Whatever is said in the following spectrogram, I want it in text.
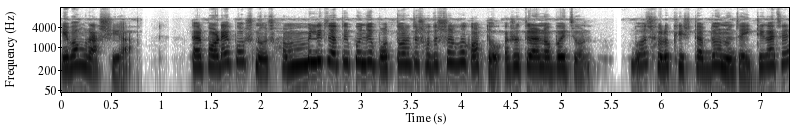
এবং রাশিয়া। তারপরে প্রশ্ন, সম্মিলিত জাতিপুঞ্জের বর্তমান সদস্য সংখ্যা কত? একশো তিরানব্বই জন। দু হাজার ষোলো খ্রিস্টাব্দ অনুযায়ী, ঠিক আছে?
